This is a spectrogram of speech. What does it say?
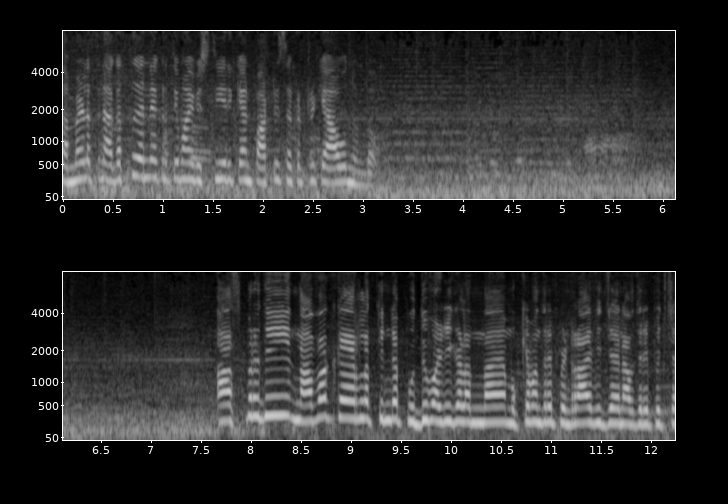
സമ്മേളനത്തിനകത്ത് തന്നെ കൃത്യമായി വിശദീകരിക്കാൻ പാർട്ടി സെക്രട്ടറിക്ക് ആവുന്നുണ്ടോ? സ്മൃതി നവകേരളത്തിന്റെ പുതുവഴികളെന്ന് മുഖ്യമന്ത്രി പിണറായി വിജയൻ അവതരിപ്പിച്ച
